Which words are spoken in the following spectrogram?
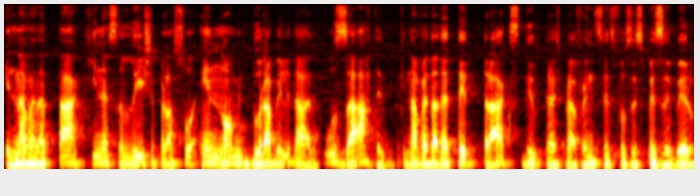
ele na verdade está aqui nessa lista pela sua enorme durabilidade. O Zartet, que na verdade é Tetrax de trás para frente, não sei se vocês perceberam,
